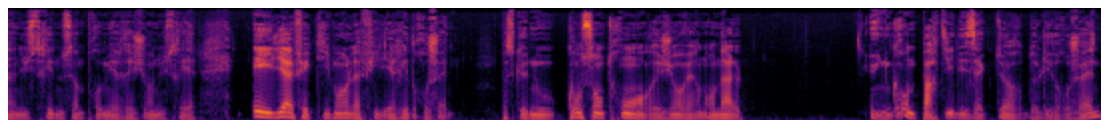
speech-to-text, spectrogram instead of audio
industries, nous sommes première région industrielle. Et il y a effectivement la filière hydrogène, parce que nous concentrons en région Vernon-Alpes une grande partie des acteurs de l'hydrogène,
